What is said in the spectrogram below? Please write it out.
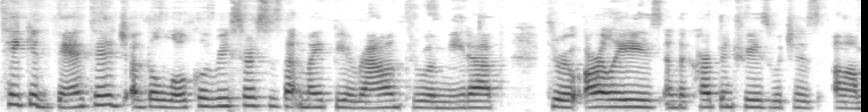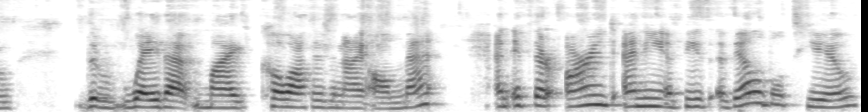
take advantage of the local resources that might be around through a meetup, through R-Ladies and the Carpentries, which is um, the way that my co-authors and I all met. And if there aren't any of these available to you,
